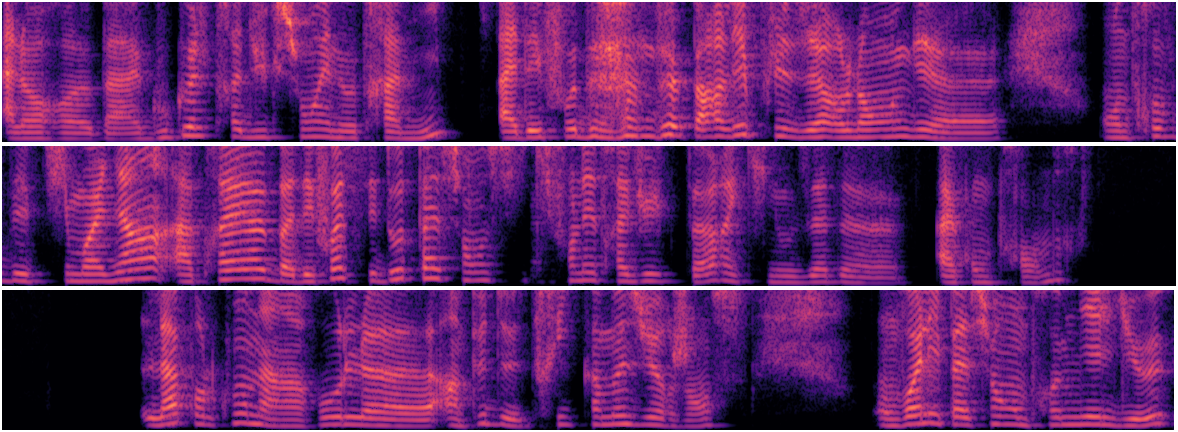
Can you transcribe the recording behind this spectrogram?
Alors, euh, bah, Google Traduction est notre ami. À défaut de, parler plusieurs langues, euh, on trouve des petits moyens. Après, bah, des fois, c'est d'autres patients aussi qui font les traducteurs et qui nous aident euh, à comprendre. Là, pour le coup, on a un rôle un peu de tri comme aux urgences. On voit les patients en premier lieu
